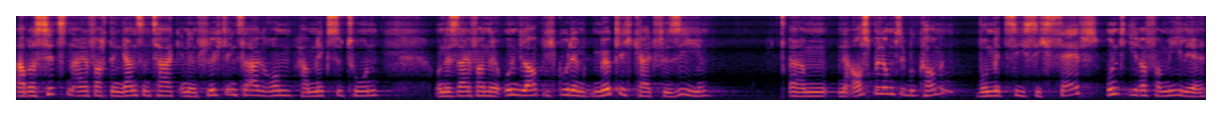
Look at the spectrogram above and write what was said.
aber sitzen einfach den ganzen Tag in den Flüchtlingslager rum, haben nichts zu tun. Und es ist einfach eine unglaublich gute Möglichkeit für sie, ähm, eine Ausbildung zu bekommen, womit sie sich selbst und ihre Familie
